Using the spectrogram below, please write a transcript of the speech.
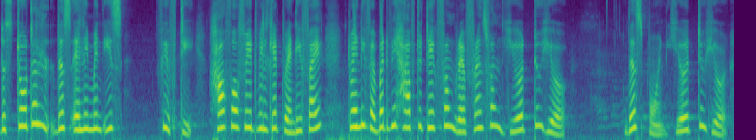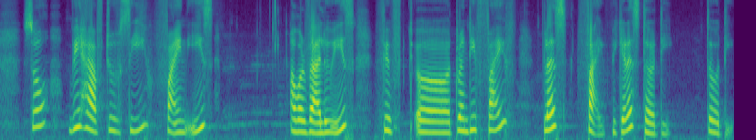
this total this element is 50 half of it will get 25 25 but we have to take from reference from here to here this point here to here. So we have to see find is our value is 50, uh, 25 plus 5 we get as 30 30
